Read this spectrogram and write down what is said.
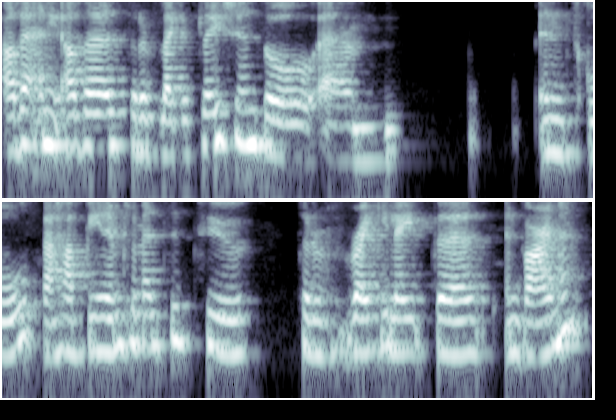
Are there any other sort of legislations or um, in schools that have been implemented to sort of regulate the environment?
